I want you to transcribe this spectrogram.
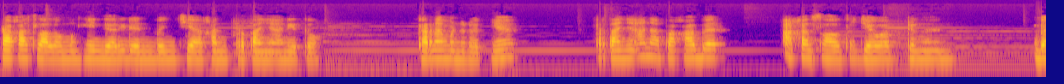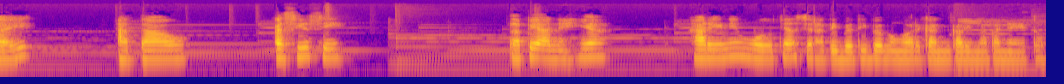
Raka selalu menghindari dan benci akan pertanyaan itu. Karena menurutnya, pertanyaan apa kabar akan selalu terjawab dengan baik atau as you see. Tapi anehnya, Hari ini mulutnya secara tiba-tiba mengeluarkan kalimatannya itu.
